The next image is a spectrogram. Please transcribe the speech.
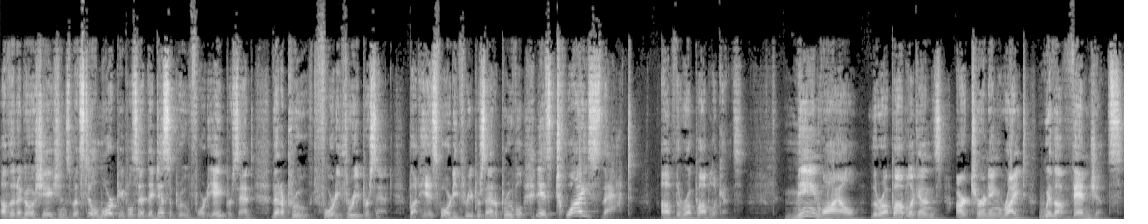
of the negotiations, but still more people said they disapproved, 48%, than approved, 43%. But his 43% approval is twice that of the Republicans. Meanwhile, the Republicans are turning right with a vengeance.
